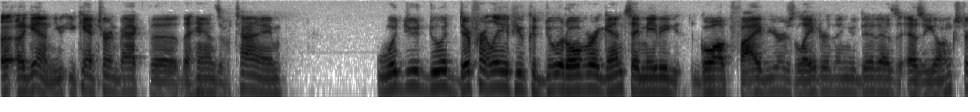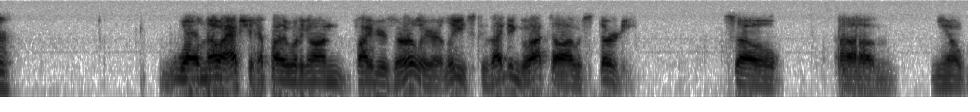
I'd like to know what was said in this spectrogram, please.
again, you, you can't turn back the, the hands of time. Would you do it differently if you could do it over again? Say maybe go out five years later than you did as as a youngster. Well, no, actually, I probably would have gone five years earlier at least because I didn't go out till I was thirty. So, um, you know,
